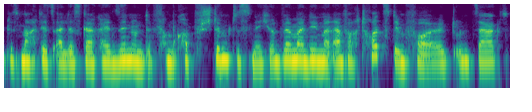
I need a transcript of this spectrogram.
das macht jetzt alles gar keinen Sinn und vom Kopf stimmt es nicht. Und wenn man denen man einfach trotzdem folgt und sagt,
